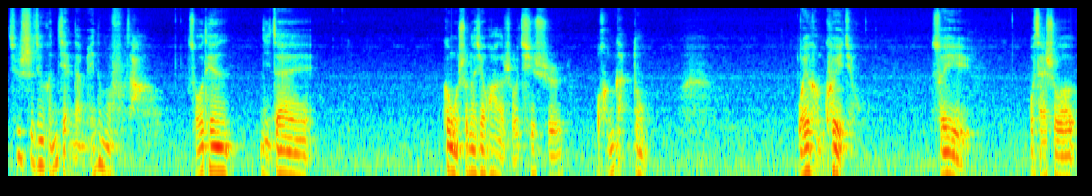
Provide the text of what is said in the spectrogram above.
其实事情很简单，没那么复杂。昨天你在跟我说那些话的时候，其实我很感动，我也很愧疚，所以我才说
